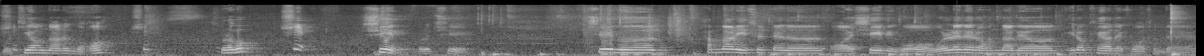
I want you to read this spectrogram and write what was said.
뭐 기억나는 거, 어? 10, 뭐라고? 10. 10. 그렇지. 10은 한 마리 있을 때는 어 10이고 원래대로 한다면 이렇게 해야 될 것 같은데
